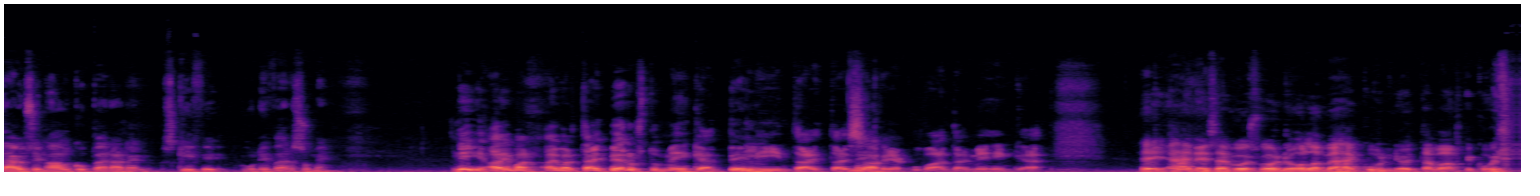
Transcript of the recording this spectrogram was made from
täysin alkuperäinen Skifi-universumi. Niin, aivan, aivan. Tämä ei perustu mihinkään peliin tai, tai Niin. sarjakuvaan tai mihinkään. Ei äänensä voisi voinut olla vähän kunnioittavampi kuin.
